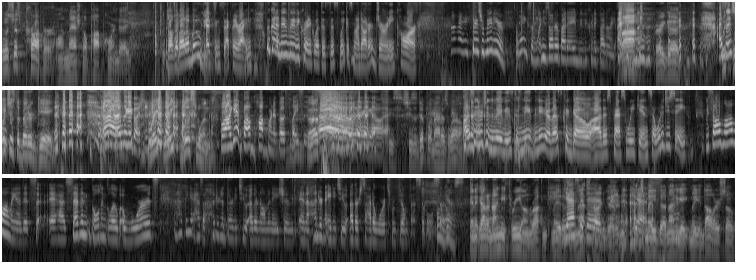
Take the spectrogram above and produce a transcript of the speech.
Well, it's just proper on National Popcorn Day to talk about a movie. That's exactly right. And we've got a new movie critic with us this week. It's my daughter, Jurnee Carr. Hi. Thanks for being here. Thanks. I'm Whitney's daughter by day, movie critic by night. Ah, very good. I Which, which is the better gig? oh, that's a good question. Rate, rate this one. Well, I get pop- popcorn at both places. Oh, there you go. She's, she's a diplomat as well. I sent her to the movies because neither, neither of us could go uh, this past weekend. So what did you see? We saw La La Land. It's it has seven Golden Globe awards, and I think it has 132 other nominations and 182 other side awards from film festivals. Oh my goodness. And it got a 93 on Rotten Tomatoes, Yes, and it that's darn did. good. And it's Yes. made uh, $98 million, so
